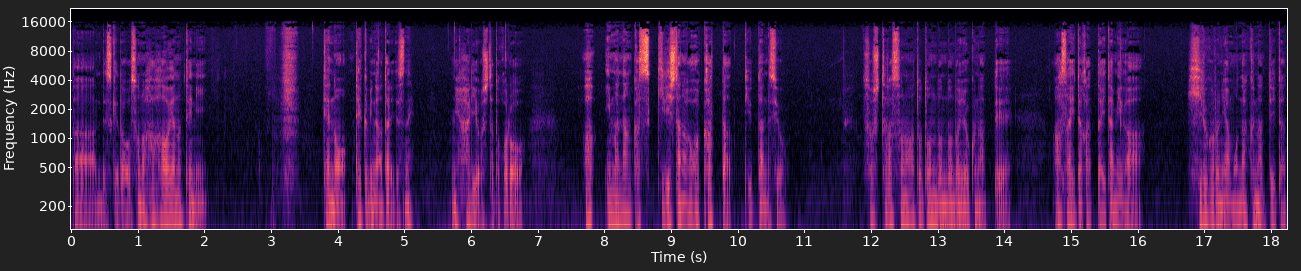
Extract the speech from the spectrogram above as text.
たんですけどその母親の手に手の手首の辺りですねに針をしたところあ今なんかすっきりしたのが分かったって言ったんですよ。そしたらその後どんどんどんどん良くなって朝痛かった痛みが昼頃にはもうなくなっていたっ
